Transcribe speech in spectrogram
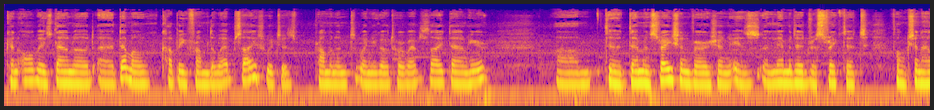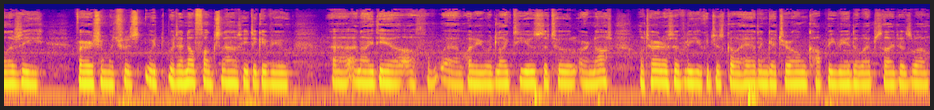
can always download a demo copy from the website, which is prominent when you go to our website down here. Um, the demonstration version is a limited, restricted functionality version, which was with, with enough functionality to give you uh, an idea of uh, whether you would like to use the tool or not. Alternatively, you could just go ahead and get your own copy via the website as well.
